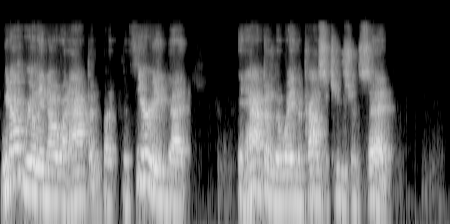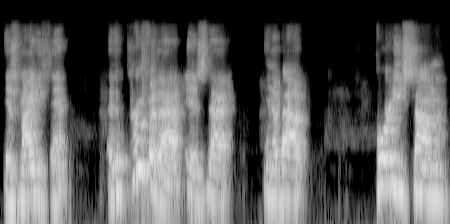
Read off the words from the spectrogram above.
we don't really know what happened, but the theory that it happened the way the prosecution said is mighty thin. And the proof of that is that in about 40 some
